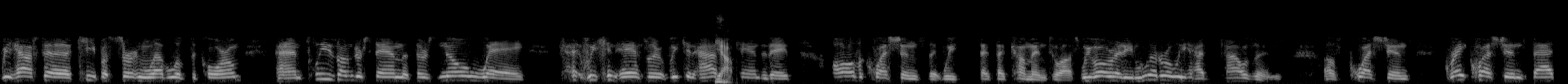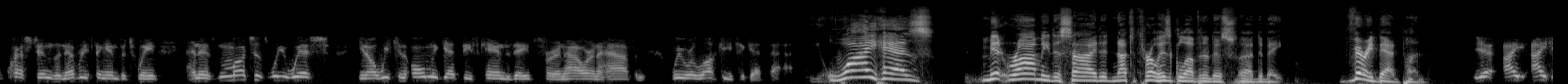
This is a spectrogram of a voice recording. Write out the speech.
we have to keep a certain level of decorum, and please understand that there's no way that we can answer we can ask Yeah. the candidates all the questions that we that, that come into us. We've already literally had thousands of questions, great questions, bad questions, and everything in between. And as much as we wish, you know, we can only get these candidates for an hour and a half, and we were lucky to get that. Why has Mitt Romney decided not to throw his glove into this uh, debate? Very bad pun. Yeah, I, I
